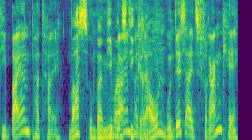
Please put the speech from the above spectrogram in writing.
die Bayern-Partei. Was? Und bei mir waren es die. Grauen? Und das als Franke.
